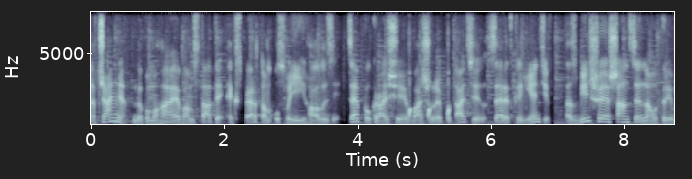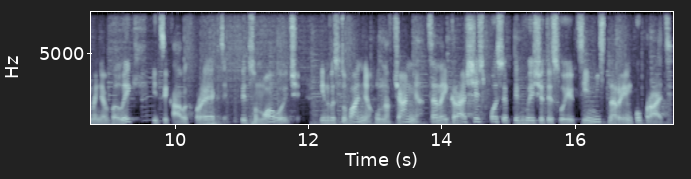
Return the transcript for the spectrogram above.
Навчання допомагає вам стати експертом у своїй галузі. Це покращує вашу репутацію серед клієнтів та збільшує шанси на отримання великих і цікавих проєктів. Підсумовуючи, інвестування у навчання це найкращий спосіб підвищити свою цінність на ринку праці,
